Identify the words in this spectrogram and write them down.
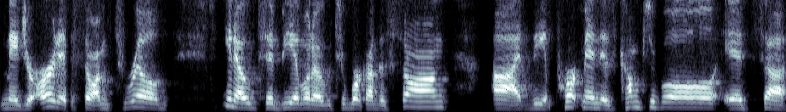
major artists. So I'm thrilled, you know, to be able to to work on the song. Uh, the apartment is comfortable. It's uh,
